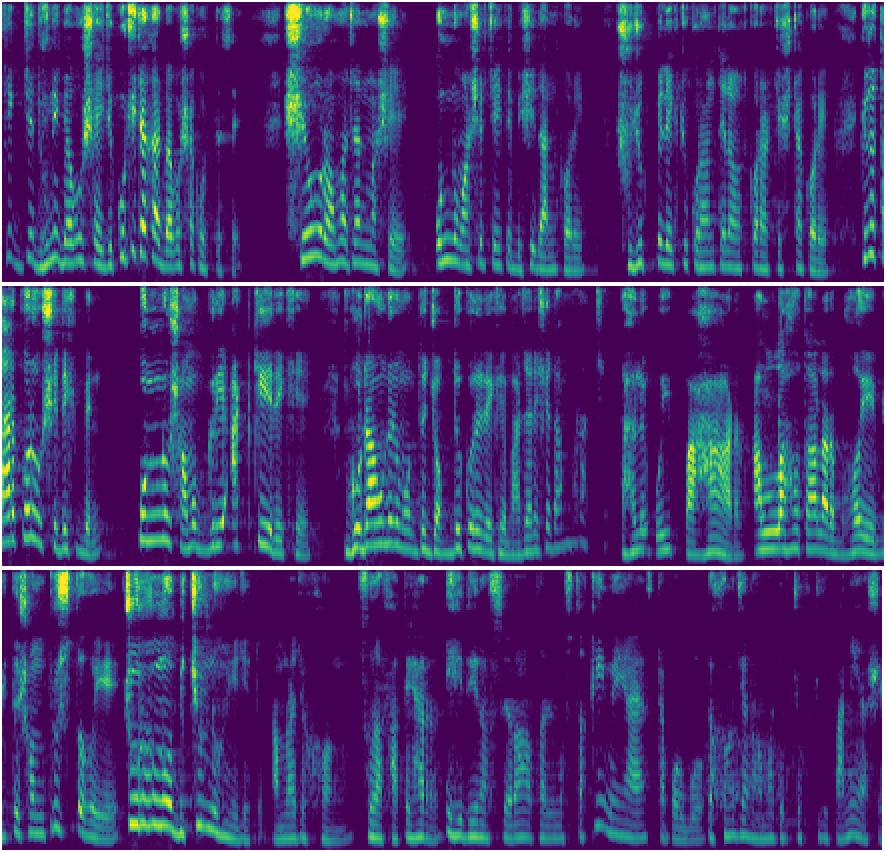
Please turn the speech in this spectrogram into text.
ঠিক যে ধনী ব্যবসায়ী যে কোটি টাকার ব্যবসা করতেছে, সেও রমাজান মাসে অন্য মাসের চাইতে বেশি দান করে, সুযোগ পেলে একটু কোরআন তেলাওয়াত করার চেষ্টা করে। কিন্তু তারপরেও সে দেখবেন পণ্য সামগ্রী আটকিয়ে রেখে, গোডাউনের মধ্যে জব্দ করে রেখে বাজারে এসে দাম বাড়াচ্ছে। তাহলে ওই পাহাড় আল্লাহ তালার ভয়ে ভীত সন্ত্রস্ত হয়ে চূর্ণ বিচূর্ণ হয়ে যেত। আমরা যখন সুরা ফাতেহার ইহদিন সিরাতাল মুস্তাকিম এই আয়াতটা পড়ব তখন যেন আমাদের চোখ দিয়ে পানি আসে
